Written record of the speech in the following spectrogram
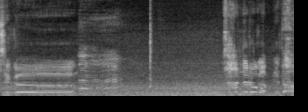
지금 네 산으로 갑니다.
